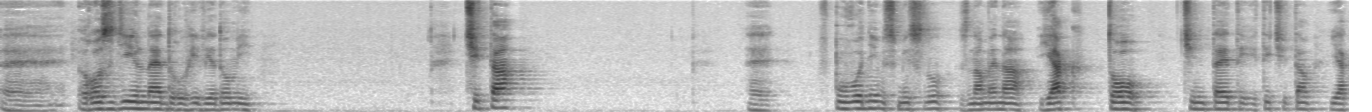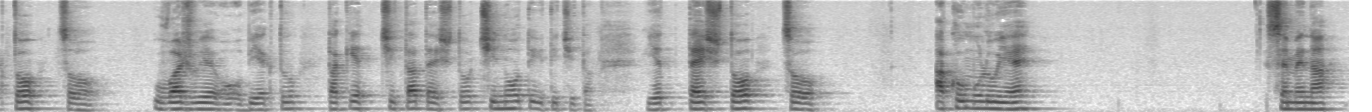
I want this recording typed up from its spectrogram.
eh, rozdílné druhy vědomí. Čita eh, v původním smyslu znamená jak to čintéty i ty čitam, jak to, co uvažuje o objektu, tak je čita tež to, činoty i ty čitam. Je tež to, co akumuluje semena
